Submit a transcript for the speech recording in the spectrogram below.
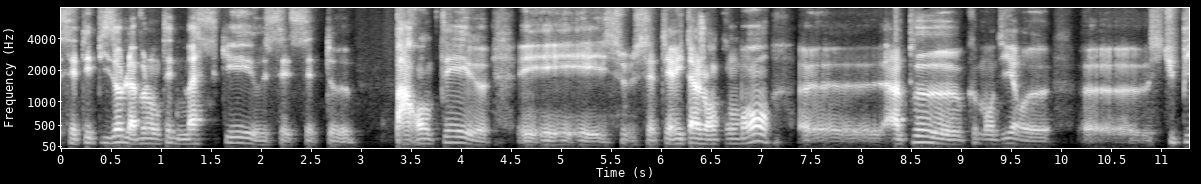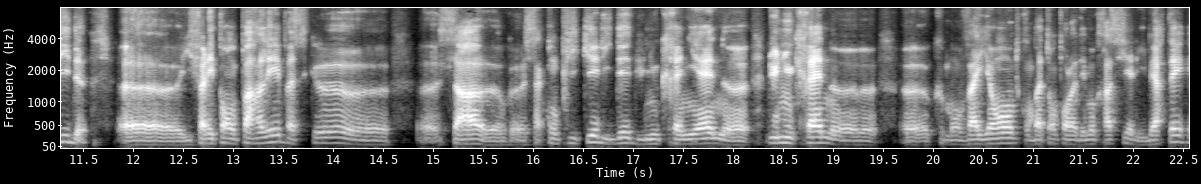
cet épisode, la volonté de masquer euh, cette euh, parenté et, cet héritage encombrant, un peu, comment dire, stupide. il fallait pas en parler parce que euh, ça, euh, ça compliquait l'idée d'une Ukrainienne, euh, d'une Ukraine comment vaillante, combattant pour la démocratie et la liberté,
